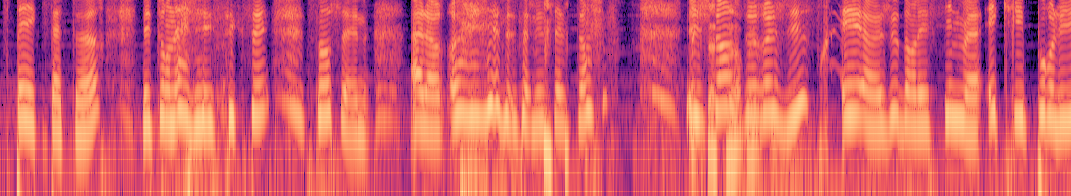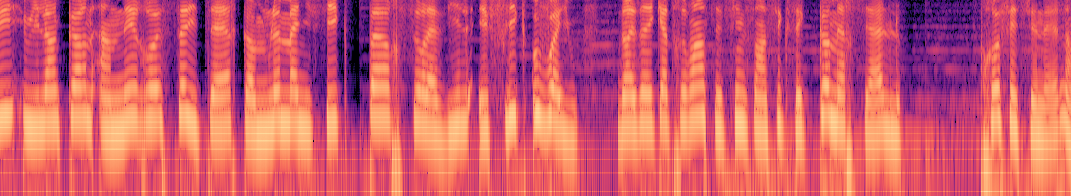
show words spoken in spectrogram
spectateurs. Les tournages et les succès s'enchaînent. Alors, au milieu des années 70, il change de registre et euh, joue dans les films écrits pour lui où il incarne un héros solitaire comme Le Magnifique, Peur sur la ville et Flic ou Voyou. Dans les années 80, ces films sont un succès commercial, le professionnel.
